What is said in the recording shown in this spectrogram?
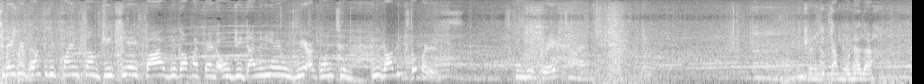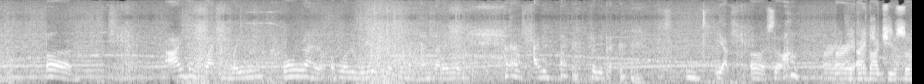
Today we're going to be playing some GTA 5. We got my friend OG Diamond here. We are going to be robbing stores. It's gonna be a great time. I'm trying to get that moneda. Uh, I've been slacking lately. The only reason I uploaded videos because I told my friends that I would. I've been really good. Mm, yeah. Uh, so. Alright, I got you, so.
